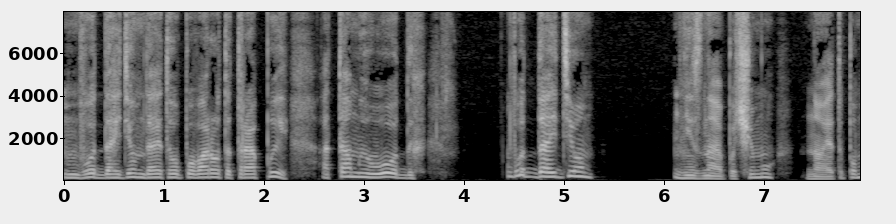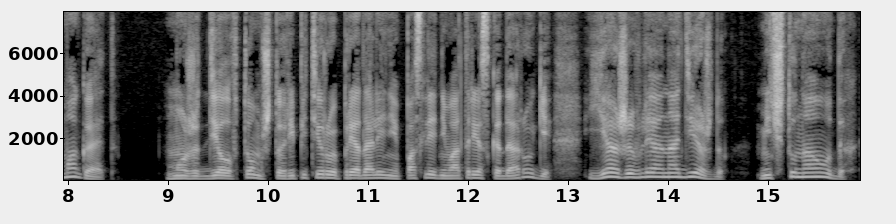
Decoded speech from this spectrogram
Вот дойдем до этого поворота тропы, а там и отдых. Вот дойдем. Не знаю почему, но это помогает. Может, дело в том, что, репетируя преодоление последнего отрезка дороги, я оживляю надежду, мечту на отдых,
